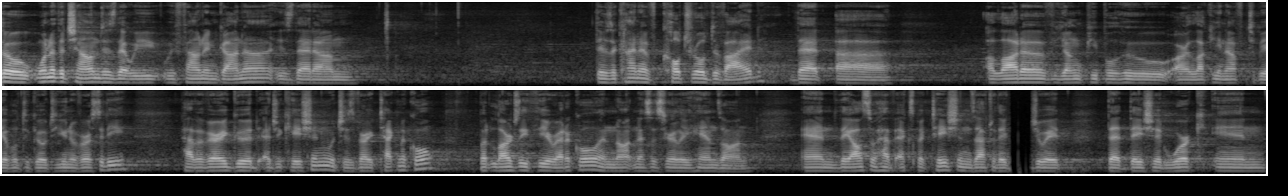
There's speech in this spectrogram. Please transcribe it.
So one of the challenges that we, we found in Ghana is that um, there's a kind of cultural divide that uh, a lot of young people who are lucky enough to be able to go to university have a very good education, which is very technical, but largely theoretical and not necessarily hands-on. And they also have expectations after they graduate that they should work in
